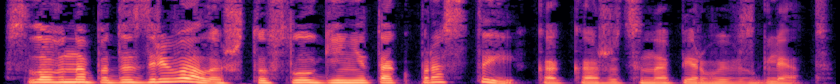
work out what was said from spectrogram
Словно подозревала, что слуги не так просты, как кажется на первый взгляд.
